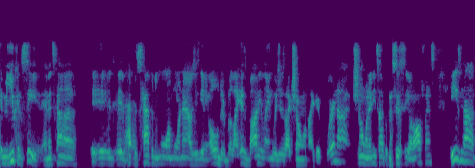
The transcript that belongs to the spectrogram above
I mean, you can see it, and it's kind of it, it, it's happening more and more now as he's getting older. But like his body language is like showing like if we're not showing any type of consistency on offense, he's not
